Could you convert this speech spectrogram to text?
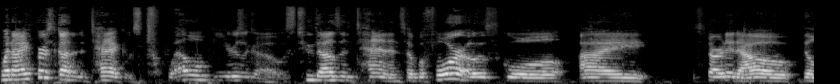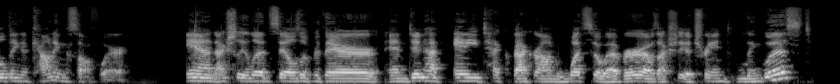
when I first got into tech, it was 12 years ago. It was 2010. And so before O School, I started out building accounting software and actually led sales over there and didn't have any tech background whatsoever. I was actually a trained linguist.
